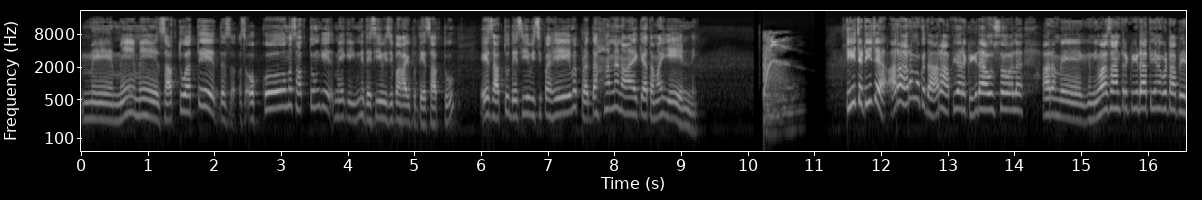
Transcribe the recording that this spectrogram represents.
මේ මේ මේ සත්තුවත්තේ ඔක්කොම සත්තුන්ගේ මේකේ ඉන්නේ 225යි පුතේ සත්තු. ඒ සත්තු 225ේම ප්‍රධාන නායකයා තමයි ඒ එන්නේ. ටීචර් ටීචර් අර අර මොකද? අර අපි අර ක්‍රීඩා උත්සවවල අර මේ නිවාසාන්තර ක්‍රීඩා තියෙනකොට අපේ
